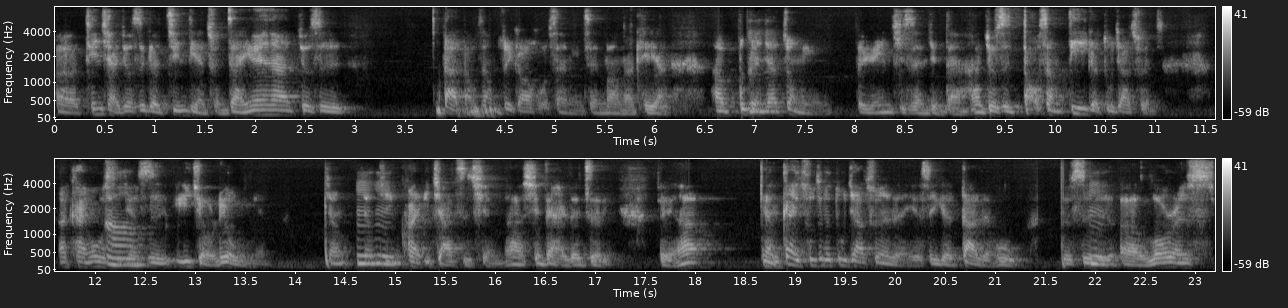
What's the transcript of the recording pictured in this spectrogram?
呃听起来就是个经典存在，因为它就是大岛上最高火山名称 Mauna Kea。它不跟人家撞名的原因其实很简单，它就是岛上第一个度假村。那开幕时间是一九六五年。将将近快一甲子前，那现在还在这里。对，那能盖出这个度假村的人也是一个大人物，就是呃，Lawrence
